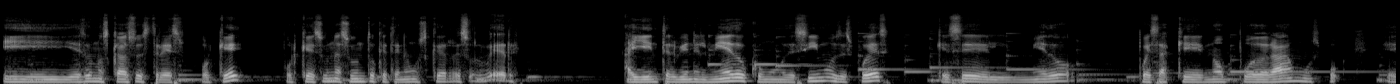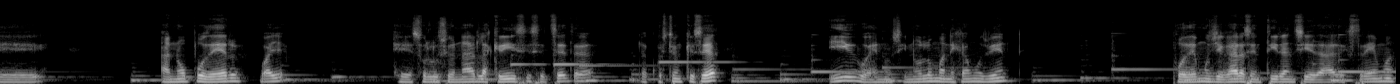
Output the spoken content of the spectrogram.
Y eso nos causa estrés. ¿Por qué? Porque es un asunto que tenemos que resolver. Ahí interviene el miedo, como decimos después, que es el miedo pues a que no podamos, eh, a no poder, vaya, eh, solucionar la crisis, etcétera, la cuestión que sea. Y bueno, si no lo manejamos bien, podemos llegar a sentir ansiedad extrema,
